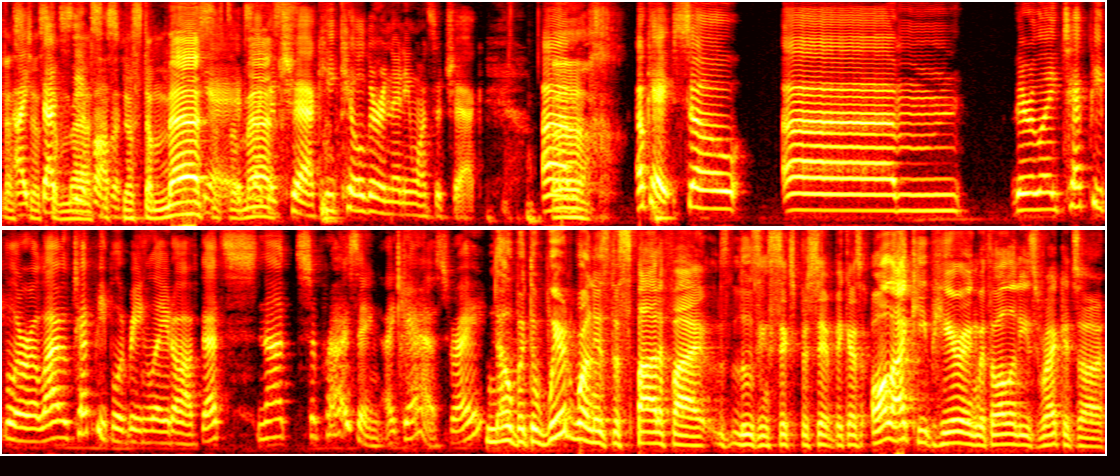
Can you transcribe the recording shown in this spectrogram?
that's I- just that's a the mess. It's just a mess. yeah, it's a it's mess. like a check. He killed her, and then he wants a check. Um. Okay, so um they're like tech people or a lot of tech people are being laid off. That's not surprising, I guess, right? No, but the weird one is the Spotify losing 6% because all I keep hearing with all of these records are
